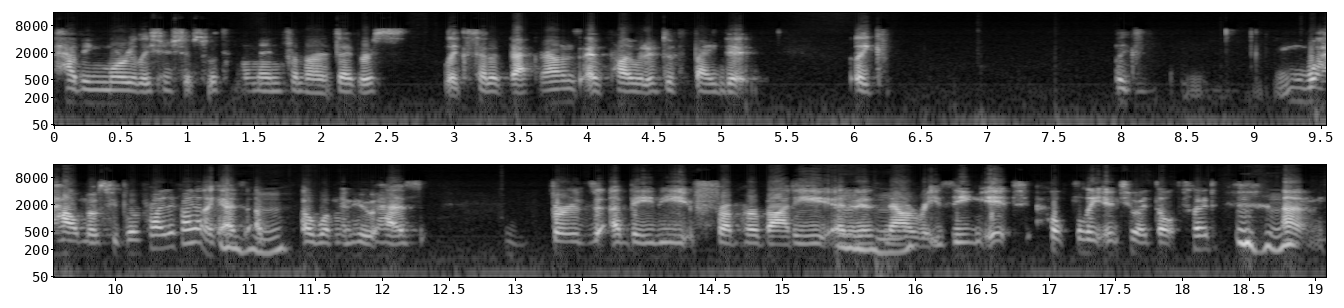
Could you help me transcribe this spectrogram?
having more relationships with women from a diverse like set of backgrounds, I probably would have defined it like like how most people would probably define it, like mm-hmm. as a, mm-hmm. a woman who has birthed a baby from her body and mm-hmm. is now mm-hmm. raising it hopefully into adulthood mm-hmm. um,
